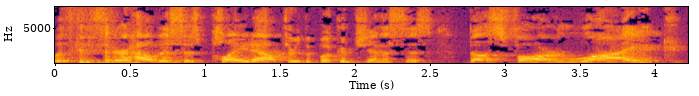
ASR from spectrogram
Let's consider how this has played out through the book of Genesis thus far. Like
